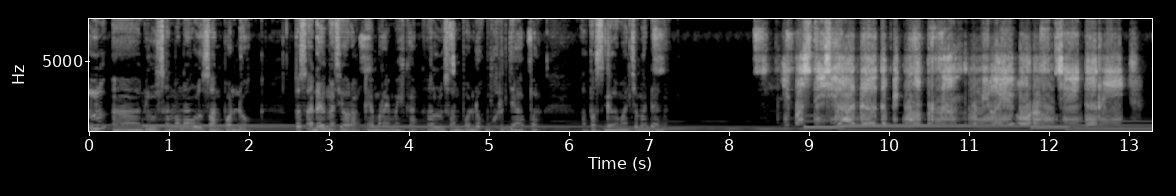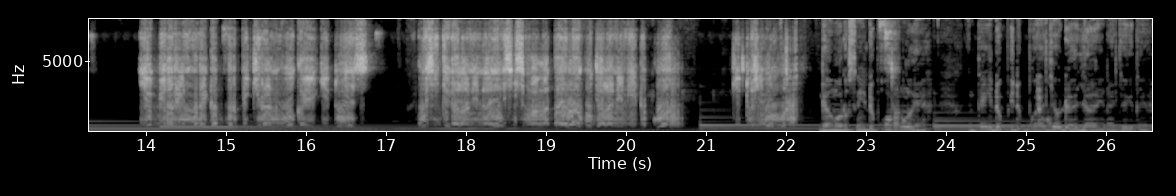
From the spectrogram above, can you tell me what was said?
lu uh, lulusan mana? Lulusan pondok. Terus ada nggak sih orang kayak meremehkan ah, lulusan pondok mau kerja apa? Atau segala macam ada nggak ya pasti sih ada tapi gue nggak pernah menilai orang sih dari ya biarin mereka berpikiran gue kayak gitu ya gue sih jalanin aja sih semangat aja lah gue jalanin hidup gue gitu sih bang gak ngurusin hidup orang lu ya intinya hidup hidup gue aja udah jalanin aja gitu ya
